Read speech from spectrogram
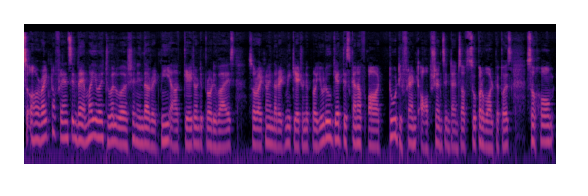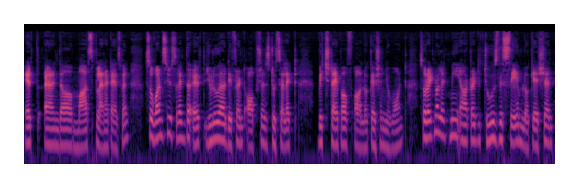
so uh, right now friends in the MIUI 12 version in the Redmi uh, K20 Pro device so right now in the Redmi K20 Pro you do get this kind of uh, two different options in terms of super wallpapers. So home earth and uh, Mars planet as well. So once you select the earth you do have different options to select which type of uh, location you want. So right now let me uh, try to choose the same location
